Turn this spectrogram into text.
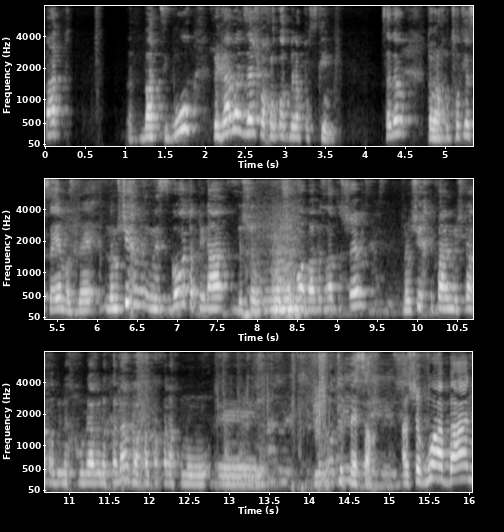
בת, את בת ציבור, וגם על זה יש מחלוקות בין הפוסקים, בסדר? טוב, אנחנו צריכות לסיים, אז נמשיך, נסגור את הפינה בשבוע, הבא בעזרת השם, נמשיך טיפה עם משנת רבי נחוניה הקנה, ואחר כך אנחנו אה, נעלות לפסח. אז שבוע הבא אני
